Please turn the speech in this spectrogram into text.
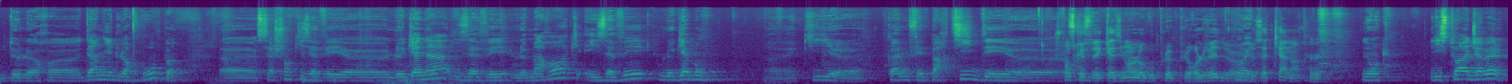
de leur euh, dernier de leur groupe, euh, sachant qu'ils avaient euh, le Ghana, ils avaient le Maroc et ils avaient le Gabon, qui quand même fait partie des. Je pense que c'était quasiment le groupe le plus relevé de, cette canne. Hein. Donc l'histoire est déjà belle.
